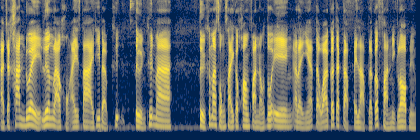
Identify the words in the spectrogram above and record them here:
อาจจะขั้นด้วยเรื่องราวของไอน์สไตน์ที่แบบคือตื่นขึ้นมา ตื่นขึ้นมาสงสัยกับความฝันของตัวเองอะไรเงี้ย แต่ว่าก็จะกลับไปหลับแล้วก็ฝันอีกรอบหนึ่ง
